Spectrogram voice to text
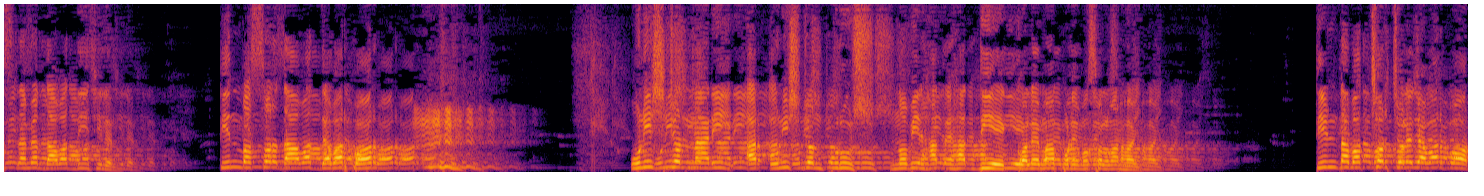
ইসলামের দাওয়াত দিয়েছিলেন। তিন বছর দাওয়াত দেওয়ার পর উনিশ জন নারী আর উনিশ জন পুরুষ নবীর হাতে হাত দিয়ে কলেমা পড়ে মুসলমান হয়। তিনটা বছর চলে যাওয়ার পর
